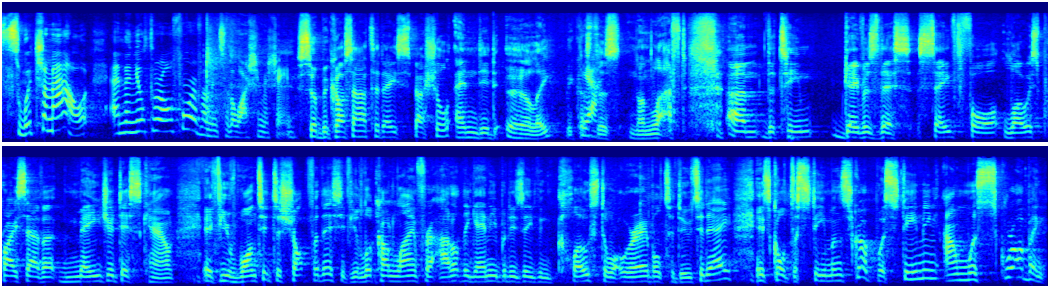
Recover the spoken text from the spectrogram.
Switch them out and then you'll throw all four of them into the washing machine. So because our today's special ended early, because Yeah. there's none left, um, the team gave us this saved lowest price ever, major discount. If you've wanted to shop for this, if you look online for it, I don't think anybody's even close to what we're able to do today. It's called the Steam and Scrub. We're steaming and we're scrubbing.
